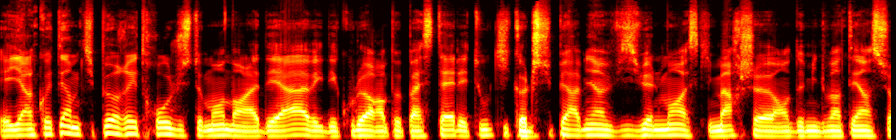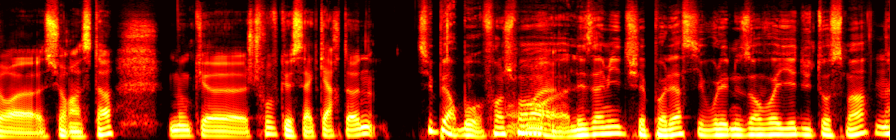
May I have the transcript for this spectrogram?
Et il y a un côté un petit peu rétro, justement, dans la DA, avec des couleurs un peu pastel et tout, qui colle super bien visuellement à ce qui marche en 2021 sur, sur Insta. Donc, je trouve que ça cartonne. Super beau. Franchement, euh, les amis de chez Polaire, si vous voulez nous envoyer du Tosma, on,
